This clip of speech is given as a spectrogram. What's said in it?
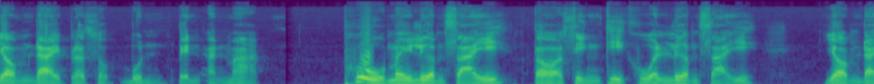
ย่อมได้ประสบบุญเป็นอันมาก ผู้ไม่เลื่อมใสต่อสิ่งที่ควรเลื่อมใส ย่อมได้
